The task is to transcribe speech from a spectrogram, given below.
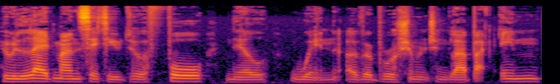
who led Man City to a 4 0 win over Borussia Mönchengladbach in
